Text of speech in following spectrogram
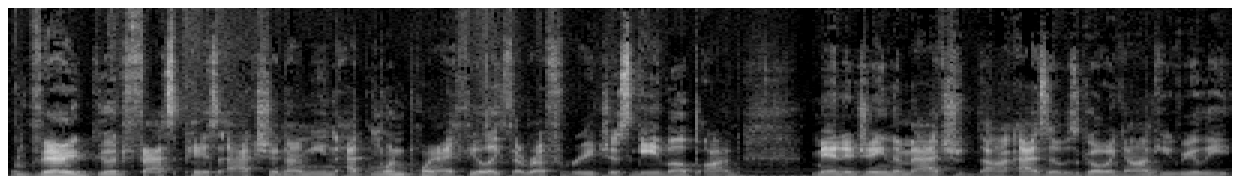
very good fast paced action. I mean, at one point, I feel like the referee just gave up on managing the match uh, as it was going on. He really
